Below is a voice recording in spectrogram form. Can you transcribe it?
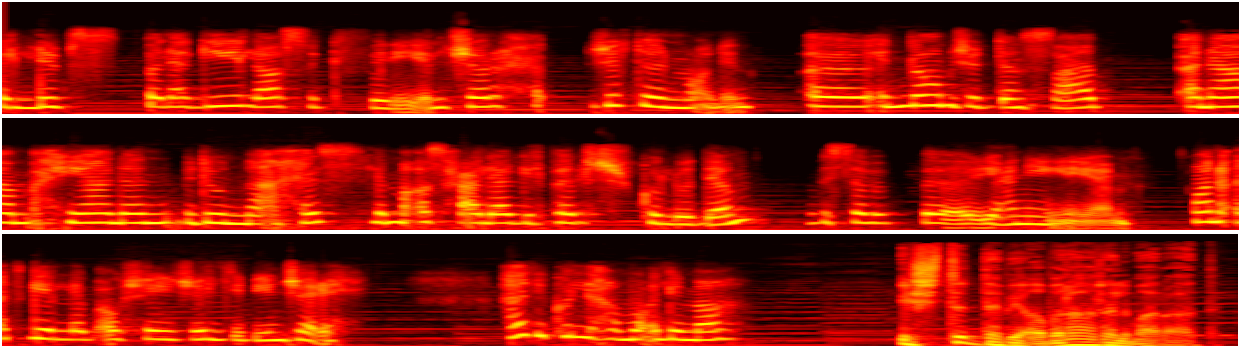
اللبس بلاقيه لاصق في الجرح جدا مؤلم آه، النوم جدا صعب. أنام أحيانا بدون ما أحس. لما أصحى ألاقي الفرش كله دم بسبب يعني وأنا أتقلب أو شيء جلدي بينجرح. هذه كلها مؤلمة. اشتد بأبرار المرض.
